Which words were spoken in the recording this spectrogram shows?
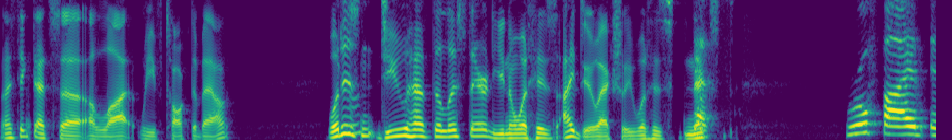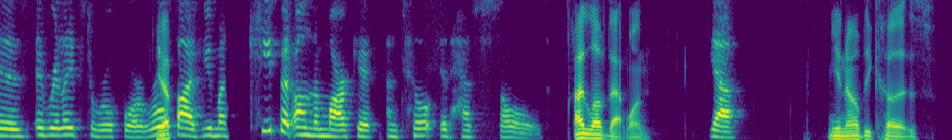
I think that's uh, a lot we've talked about. What is? Mm-hmm. Do you have the list there? Do you know what his? I do actually. What his next? Yes. Rule five is it relates to rule four. Rule Yep. five, you must keep it on the market until it has sold. I love that one. Yeah. You know, because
